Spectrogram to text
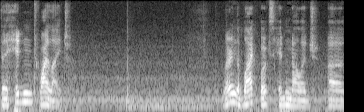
The Hidden Twilight. Learn the Black Book's hidden knowledge. Uh.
